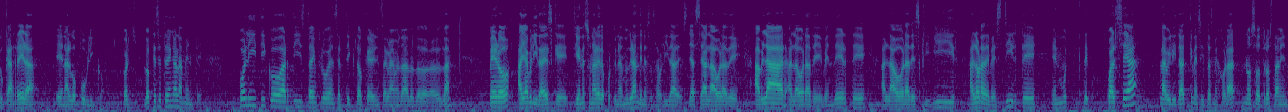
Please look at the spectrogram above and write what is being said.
tu carrera en algo público, lo que se te venga a la mente. Político, artista, influencer, TikToker, Instagram, bla, bla, bla, bla, bla. Pero hay habilidades que tienes un área de oportunidad muy grande en esas habilidades, ya sea a la hora de hablar, a la hora de venderte, a la hora de escribir, a la hora de vestirte, en cual sea la habilidad que necesitas mejorar, nosotros también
